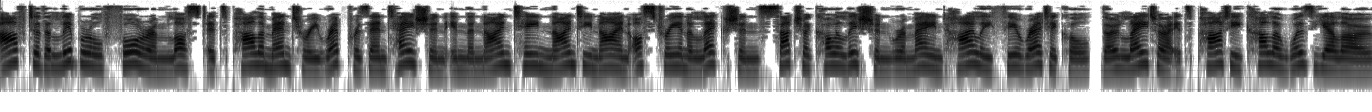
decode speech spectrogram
After the Liberal Forum lost its parliamentary representation in the 1999 Austrian elections such a coalition remained highly theoretical, though later its party colour was yellow.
